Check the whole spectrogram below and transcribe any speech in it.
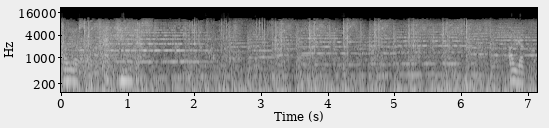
速さ先に出す。早く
